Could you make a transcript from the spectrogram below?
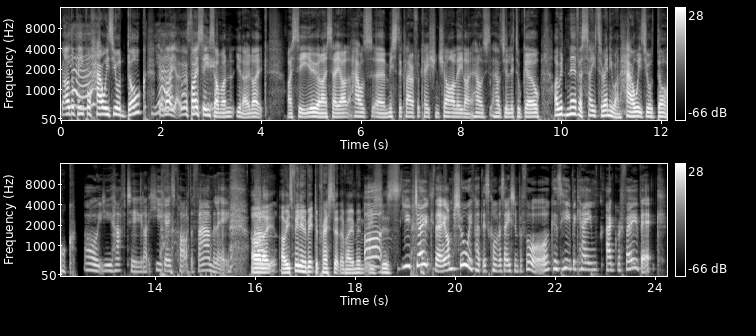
other people how is your dog? Yeah, like if I see do. someone, you know, like I see you and I say, uh, "How's uh, Mr. Clarification Charlie? Like how's how's your little girl?" I would never say to anyone, "How is your dog?" Oh, you have to. Like Hugo's part of the family. Oh, Um, like oh, he's feeling a bit depressed at the moment. Uh, he's just You joke though. I'm sure we've had this conversation before because he became agrophobic.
